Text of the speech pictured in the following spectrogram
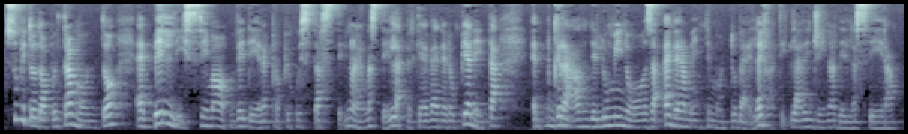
subito dopo il tramonto è bellissimo vedere proprio questa stella, non è una stella perché Venere è un pianeta, è grande, luminosa, è veramente molto bella, infatti la regina della sera.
